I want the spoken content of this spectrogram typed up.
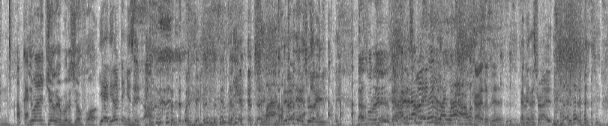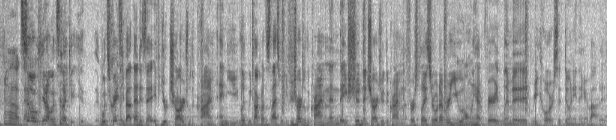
mean, okay. You ain't kill her, but it's your fault. yeah. The other thing is that uh, wow. the other thing that's really, That's what it is. I, but that's I'm right. saying, like, wow. kind of, yeah. I mean, that's right. Oh, God. So you know, it's like what's crazy about that is that if you're charged with a crime and you like we talked about this last week, if you're charged with a crime and then they shouldn't have charged you with the crime in the first place or whatever, you Mm-hmm. only have very limited recourse to do anything about it.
